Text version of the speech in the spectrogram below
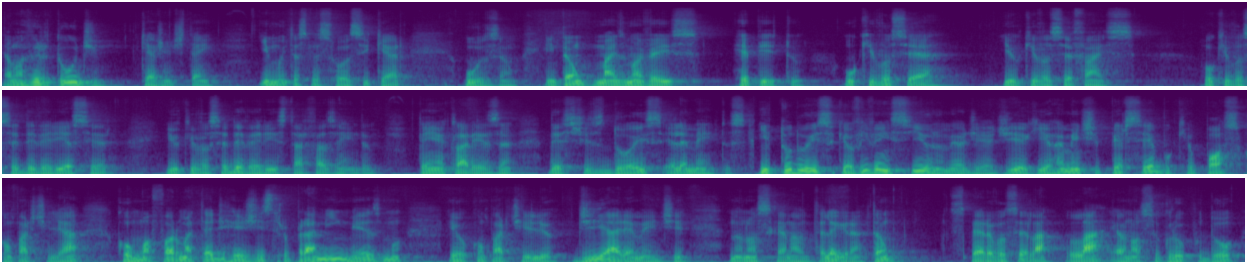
é uma virtude que a gente tem e muitas pessoas sequer usam. Então, mais uma vez, repito: o que você é e o que você faz, o que você deveria ser e o que você deveria estar fazendo. Tenha clareza destes dois elementos. E tudo isso que eu vivencio no meu dia a dia, que eu realmente percebo que eu posso compartilhar como uma forma até de registro para mim mesmo, eu compartilho diariamente no nosso canal do Telegram. Então, espero você lá. Lá é o nosso grupo do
